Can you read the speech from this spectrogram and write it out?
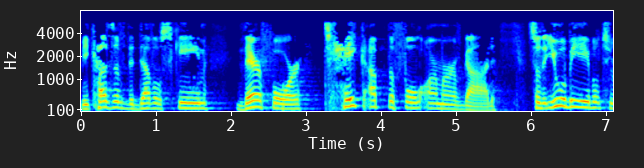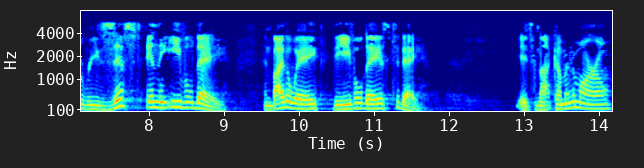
because of the devil's scheme, therefore, take up the full armor of God, so that you will be able to resist in the evil day. And by the way, the evil day is today. It's not coming tomorrow,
